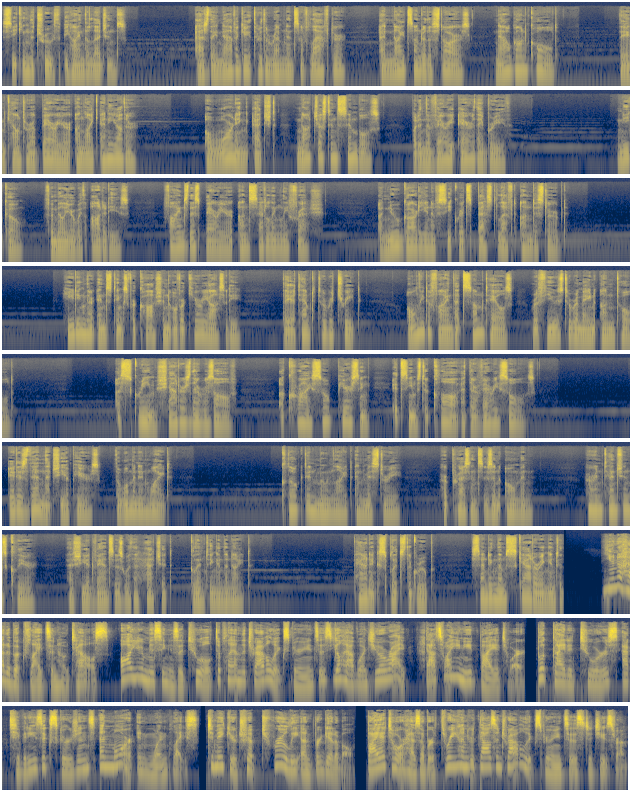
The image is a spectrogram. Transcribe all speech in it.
seeking the truth behind the legends. As they navigate through the remnants of laughter and nights under the stars, now gone cold, they encounter a barrier unlike any other, a warning etched not just in symbols, but in the very air they breathe. Nico, familiar with oddities, finds this barrier unsettlingly fresh, a new guardian of secrets best left undisturbed. Heeding their instincts for caution over curiosity, they attempt to retreat, only to find that some tales refuse to remain untold. A scream shatters their resolve, a cry so piercing it seems to claw at their very souls. It is then that she appears, the woman in white, Cloaked in moonlight and mystery, her presence is an omen, her intentions clear as she advances with a hatchet glinting in the night. Panic splits the group, sending them scattering into. You know how to book flights and hotels. All you're missing is a tool to plan the travel experiences you'll have once you arrive. That's why you need Viator. Book guided tours, activities, excursions, and more in one place to make your trip truly unforgettable. Viator has over 300,000 travel experiences to choose from.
